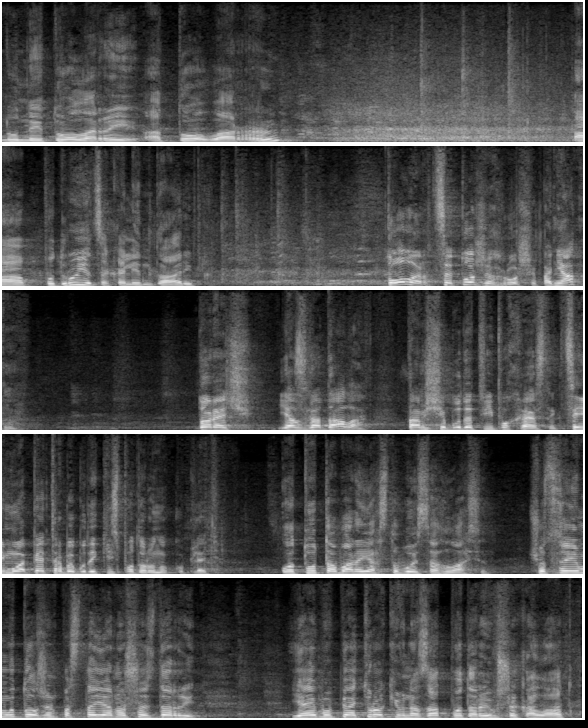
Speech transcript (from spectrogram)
Ну, не долари, а долар. А по-друге, це календарик. Долар це теж гроші, понятно? До речі, я згадала, там ще буде твій похресник. Це йому опять треба буде якийсь подарунок купляти. Отут, Тамара, я з тобою согласен. Що це йому должен постійно щось дарити. Я йому 5 років назад подарив шоколадку.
